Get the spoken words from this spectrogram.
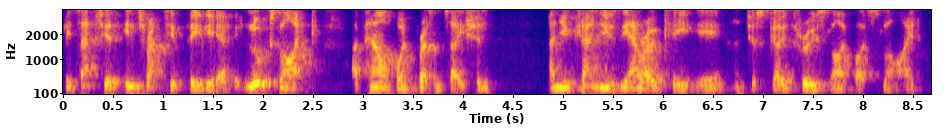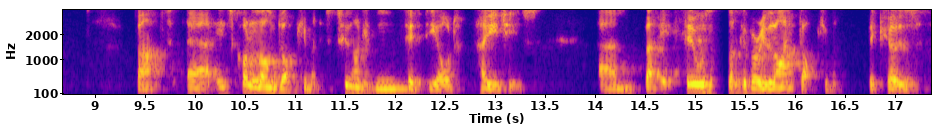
it's actually an interactive PDF. It looks like a PowerPoint presentation, and you can use the arrow key here and just go through slide by slide but uh, it's quite a long document. It's 250 odd pages. Um, but it feels like a very light document because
